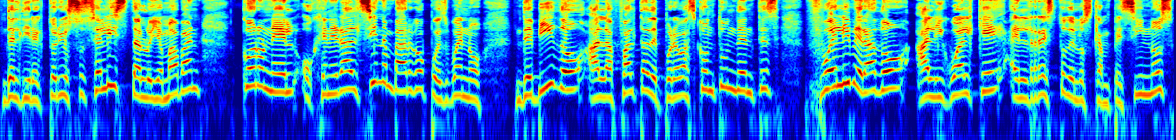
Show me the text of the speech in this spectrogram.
del directorio socialista. Lo llamaban coronel o general. Sin embargo, pues bueno, debido a la falta de pruebas contundentes, fue liberado al igual que el resto de los campesinos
